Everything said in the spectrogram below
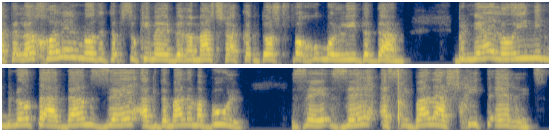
אתה לא יכול ללמוד את הפסוקים האלה ברמה שהקדוש ברוך הוא מוליד אדם. בני האלוהים עם בנות האדם זה הקדמה למבול. זה, זה הסיבה להשחית ארץ.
